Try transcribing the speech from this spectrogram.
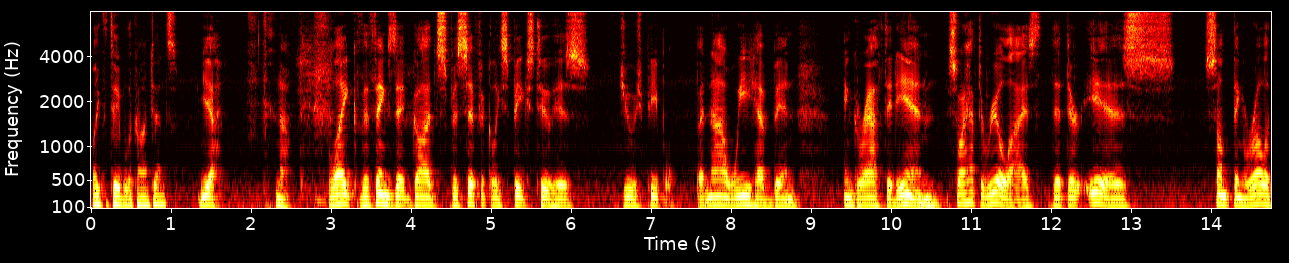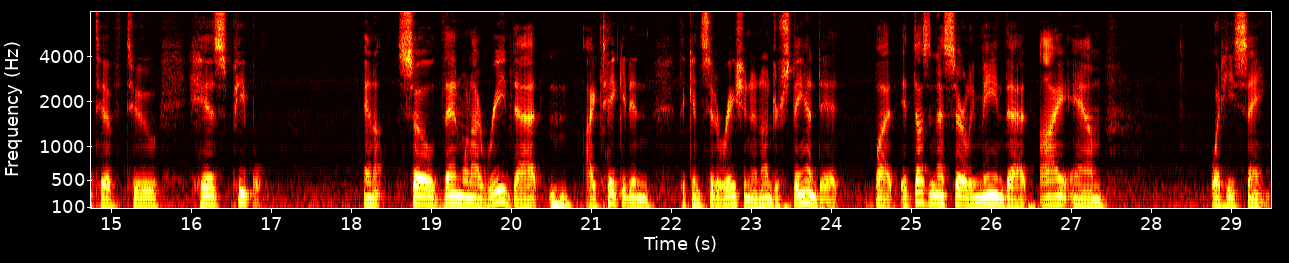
Like the table of contents. Yeah. No. Like the things that God specifically speaks to his Jewish people. But now we have been engrafted in. So I have to realize that there is something relative to his people. And uh, so then when I read that, I take it into consideration and understand it. But it doesn't necessarily mean that I am what he's saying.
